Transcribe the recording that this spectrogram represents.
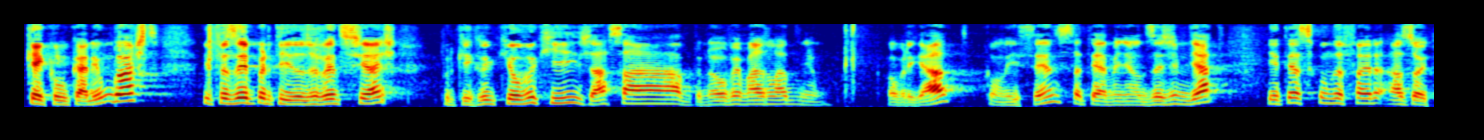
que é colocarem um gosto e fazer partida das redes sociais, porque aquilo que houve aqui já sabe, não houve mais lado nenhum. Obrigado, com licença, até amanhã, um desejo imediato e até segunda-feira às 8.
